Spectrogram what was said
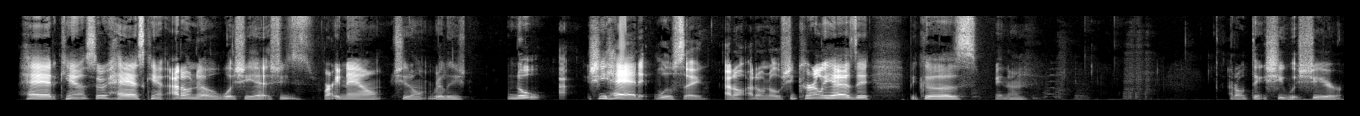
had cancer, has cancer. I don't know what she had. She's right now. She don't really know. She had it. We'll say. I don't. I don't know. She currently has it because you know. I don't think she would share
